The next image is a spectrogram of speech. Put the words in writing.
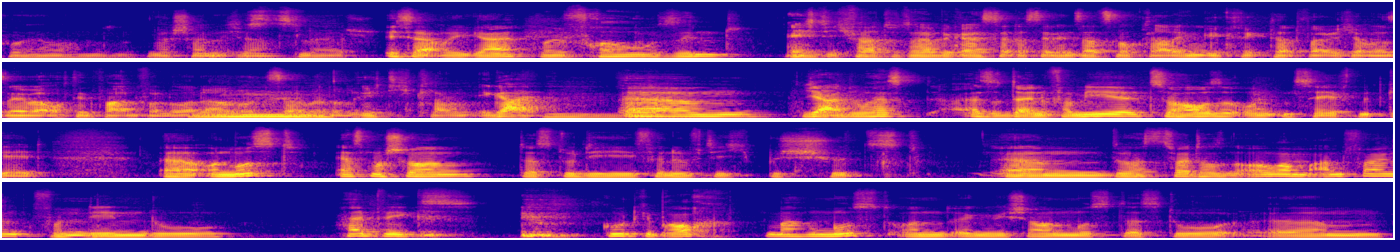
vorher machen müssen. Wahrscheinlich, ist ja. Slash. ist ja auch egal. Weil Frau sind. Echt, ich war total begeistert, dass er den Satz noch gerade hingekriegt hat, weil ich aber selber auch den Faden verloren habe und es aber dann richtig klang. Egal. Ähm, ja, du hast also deine Familie zu Hause und ein Safe mit Geld. Äh, und musst erstmal schauen, dass du die vernünftig beschützt. Ähm, du hast 2000 Euro am Anfang, von denen du halbwegs gut Gebrauch machen musst und irgendwie schauen musst, dass du ähm,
